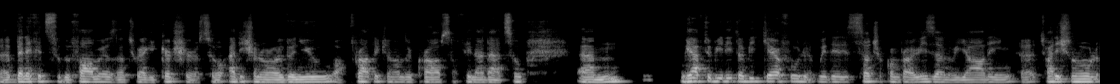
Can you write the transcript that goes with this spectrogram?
uh, benefits to the farmers and to agriculture. So additional revenue or protection on the crops or things like that. So um, we have to be a little bit careful with such a comparison regarding uh, traditional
